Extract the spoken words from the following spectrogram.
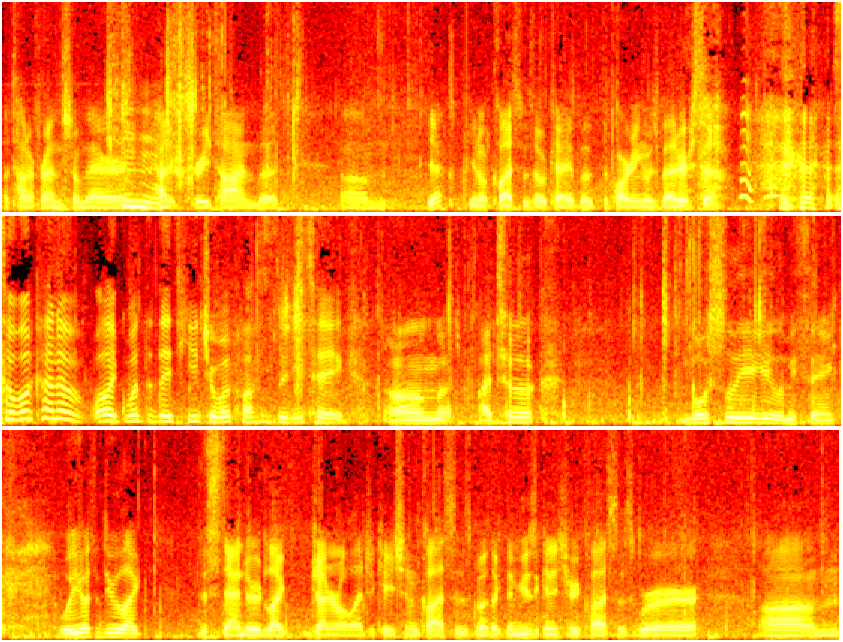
a ton of friends from there and Mm-hmm. had a great time. But um, yeah, you know, class was okay, but the partying was better. So So what kind of like what did they teach you? What classes did you take? um, I took mostly. Let me think. Well, you have to do like the standard like general education classes, but like the music industry classes were. Um,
